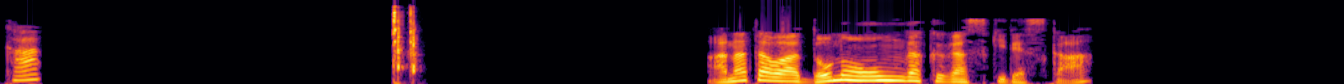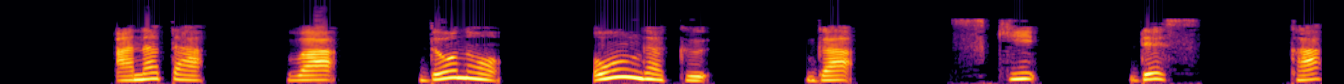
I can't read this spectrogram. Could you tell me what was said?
か？あなたはどの音楽が好きですか？あなたはどの音楽が好きです。か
